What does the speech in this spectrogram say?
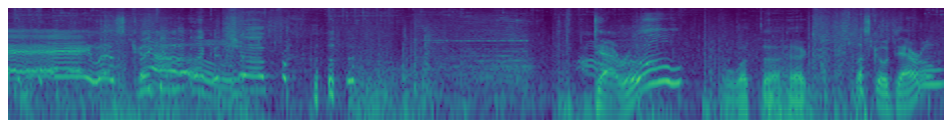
hey, let's go. Make it look like a chump. Daryl. What the heck? Let's go, Daryl.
